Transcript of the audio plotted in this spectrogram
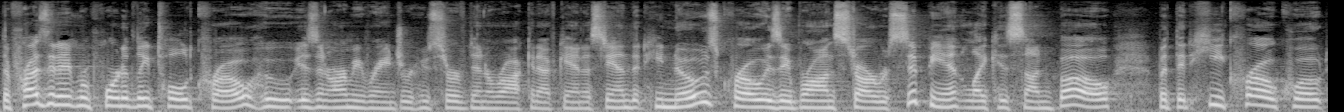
The president reportedly told Crow, who is an Army Ranger who served in Iraq and Afghanistan, that he knows Crow is a Bronze Star recipient like his son Beau, but that he, Crow, quote,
